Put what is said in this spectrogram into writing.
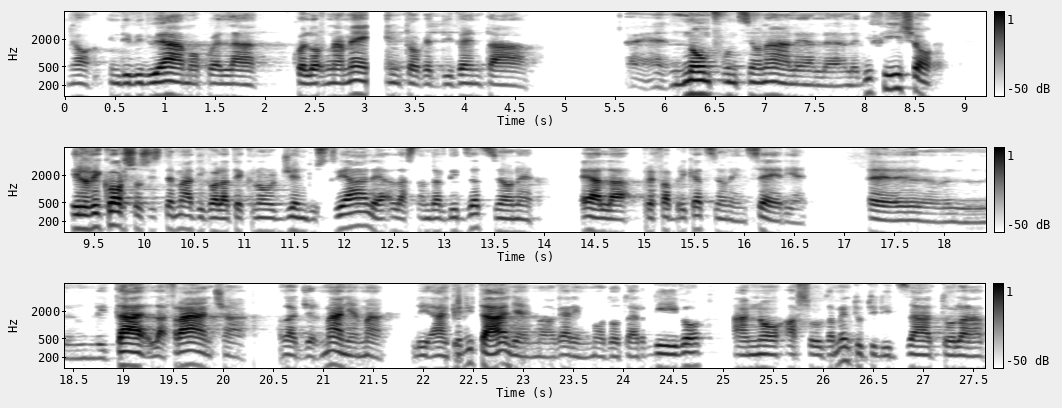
no, individuiamo quella, quell'ornamento che diventa eh, non funzionale all'edificio, il ricorso sistematico alla tecnologia industriale, alla standardizzazione e alla prefabbricazione in serie. Eh, la Francia, la Germania, ma anche l'Italia, magari in modo tardivo, hanno assolutamente utilizzato la,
